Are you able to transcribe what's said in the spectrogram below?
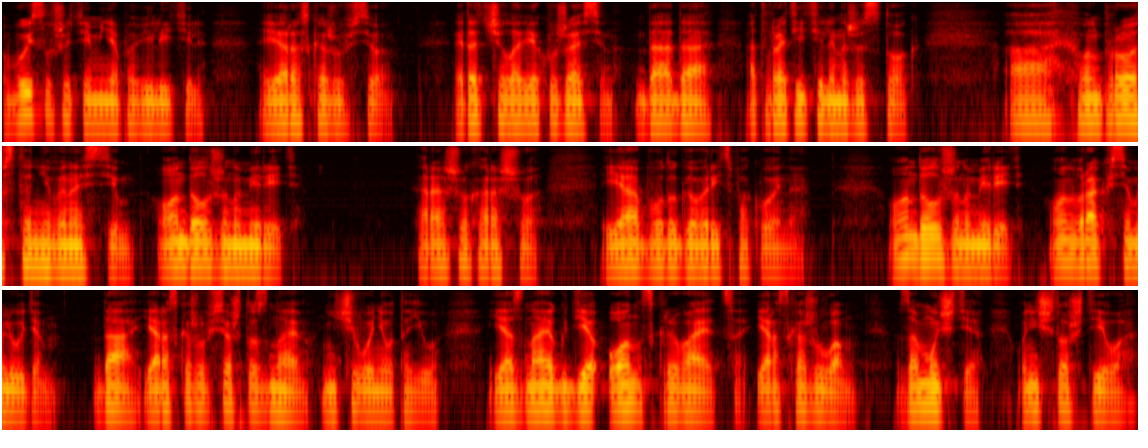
Выслушайте меня, повелитель. Я расскажу все. Этот человек ужасен. Да-да, отвратителен и жесток. Ах, он просто невыносим. Он должен умереть. Хорошо, хорошо. Я буду говорить спокойно. Он должен умереть. Он враг всем людям. Да, я расскажу все, что знаю, ничего не утаю. Я знаю, где он скрывается. Я расскажу вам. Замучьте, уничтожьте его.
